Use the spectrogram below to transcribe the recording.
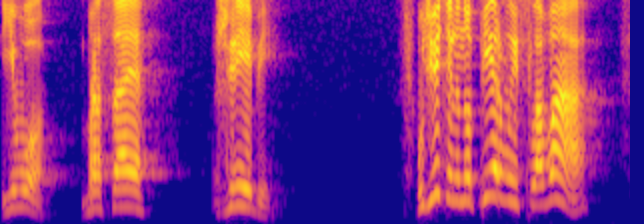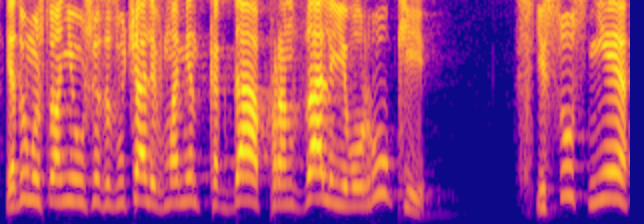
его, бросая жребий. Удивительно, но первые слова, я думаю, что они уже зазвучали в момент, когда пронзали его руки. Иисус не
